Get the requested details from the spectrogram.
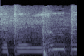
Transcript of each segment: Couple and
